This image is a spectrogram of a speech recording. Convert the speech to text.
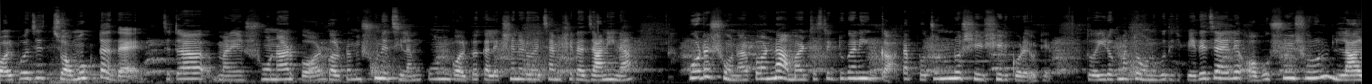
গল্প যে চমকটা দেয়, যেটা মানে শোনার পর, গল্পটা আমি শুনেছিলাম, কোন গল্পের কালেকশনে রয়েছে আমি সেটা জানি না। পুরোটা শোনার পর না আমার জাস্ট একটুখানি গাটা প্রচণ্ড শিরশির করে ওঠে। তো এইরকম একটা অনুভূতি পেতে চাইলে অবশ্যই শুনুন লাল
